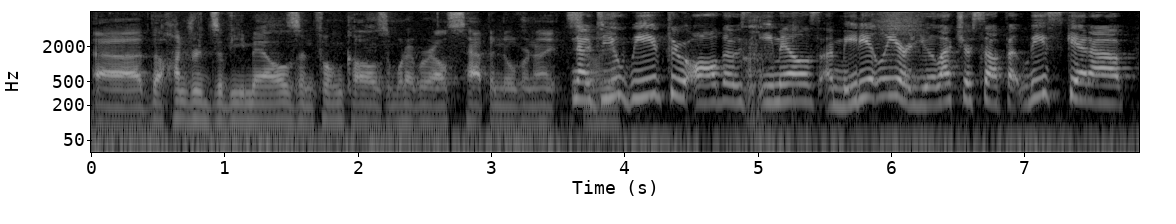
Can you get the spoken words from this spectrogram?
uh, the hundreds of emails and phone calls and whatever else happened overnight. Now, So, do you yeah. weed through all those emails immediately, or do you let yourself at least get up,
